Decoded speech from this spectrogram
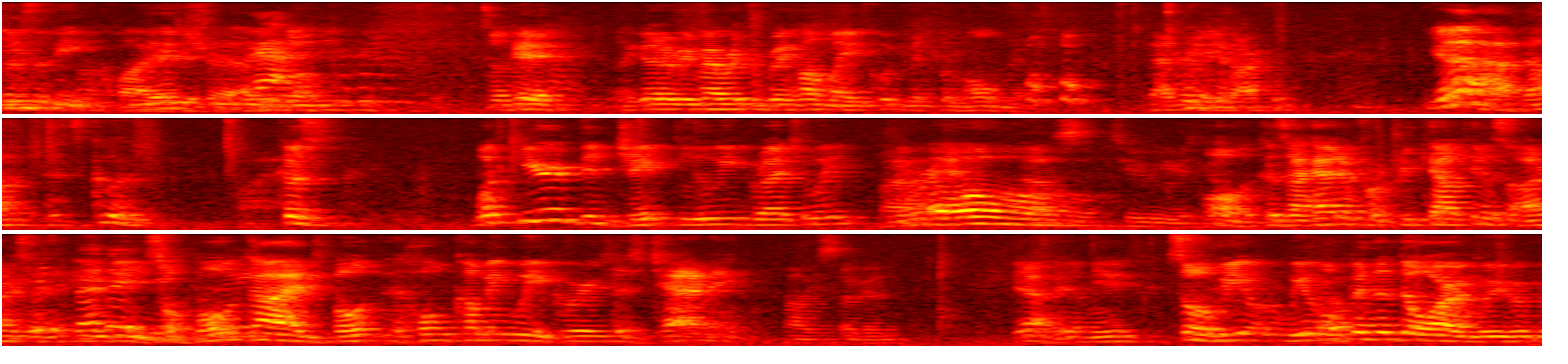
He's being quiet. Yeah. Okay, I gotta remember to bring all my equipment from home then. That's really guitar. Yeah, that, that's good. Cause what year did Jake Louis graduate? Uh, You? That was two years ago. Oh, cause I had him for pre-calculus honors at better AV, so both times, both homecoming week, we were just jamming. Oh, he's so good. Yeah, I mean, so we, we opened the door and we were,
